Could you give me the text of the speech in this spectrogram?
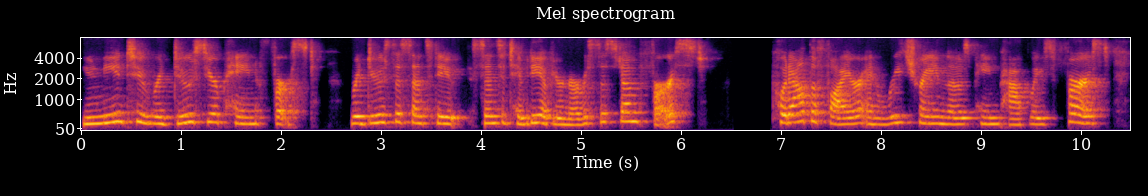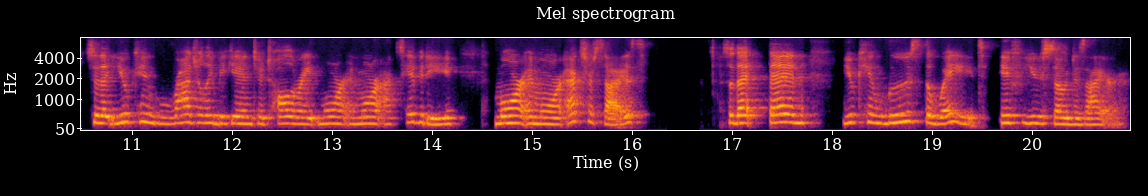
You need to reduce your pain first, reduce the sensitivity of your nervous system first, put out the fire and retrain those pain pathways first so that you can gradually begin to tolerate more and more activity, more and more exercise, so that then you can lose the weight if you so desire.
